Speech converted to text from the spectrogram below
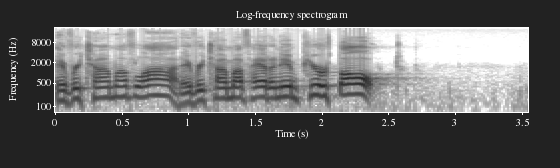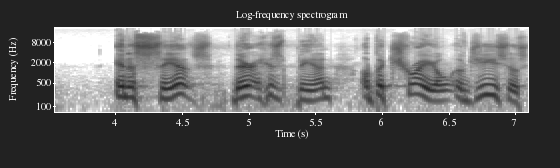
Every time I've lied, every time I've had an impure thought. In a sense, there has been a betrayal of Jesus.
